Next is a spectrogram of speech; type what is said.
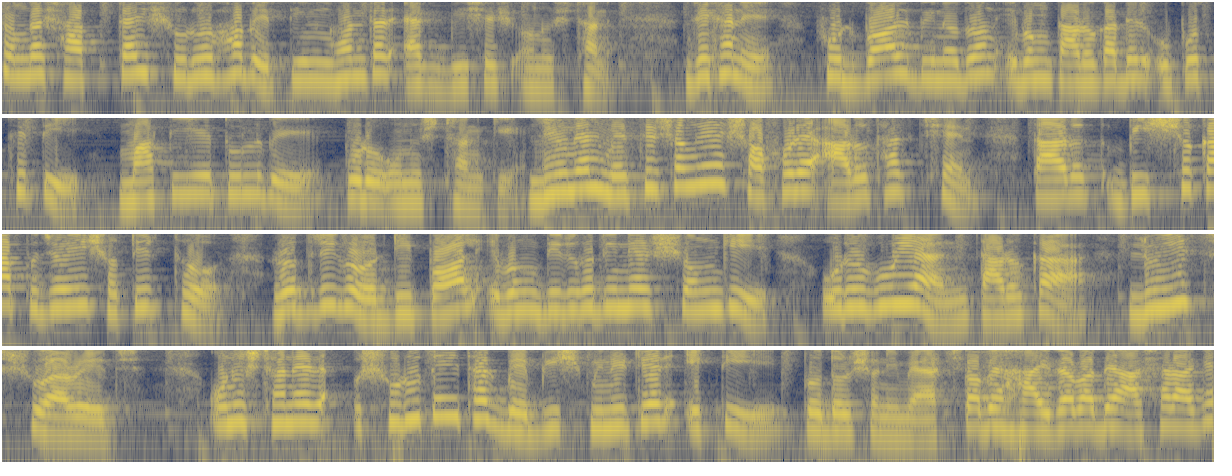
সন্ধ্যা সাতটায় শুরু হবে তিন ঘণ্টার এক বিশেষ অনুষ্ঠান, যেখানে ফুটবল, বিনোদন এবং তারকাদের উপস্থিতি মাতিয়ে তুলবে পুরো অনুষ্ঠানকে। লিওনেল মেসির সঙ্গে সফরে আরও থাকছেন তার বিশ্বকাপ জয়ী সতীর্থ রদ্রিগো ডিপল এবং দীর্ঘদিনের সঙ্গী উরুগুয়ান তারকা লুইস সুয়ারেজ। অনুষ্ঠানের শুরুতেই থাকবে বিশ মিনিটের একটি প্রদর্শনী ম্যাচ। তবে হায়দ্রাবাদে আসার আগে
